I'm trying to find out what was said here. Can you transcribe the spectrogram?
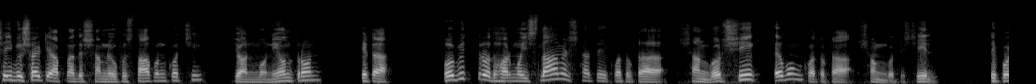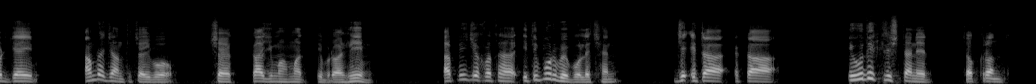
সেই বিষয়টি আপনাদের সামনে উপস্থাপন করছি জন্ম নিয়ন্ত্রণ। এটা পবিত্র ধর্ম ইসলামের সাথে কতটা সাংঘর্ষিক এবং কতটা সঙ্গতিশীল? এ পর্যায়ে আমরা জানতে চাইব শেখ কাজী মোহাম্মদ ইব্রাহিম। আপনি যে কথা ইতিপূর্বে বলেছেন যে এটা একটা ইহুদি খ্রিস্টানের চক্রান্ত।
